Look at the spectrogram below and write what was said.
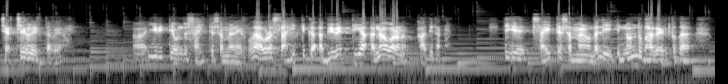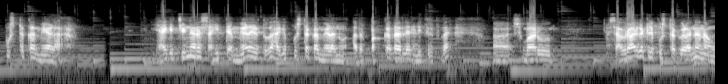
ಚರ್ಚೆಗಳಿರ್ತವೆ. ಈ ರೀತಿಯ ಒಂದು ಸಾಹಿತ್ಯ ಸಮ್ಮೇಳನ ಇರ್ತದೆ. ಅವರ ಸಾಹಿತ್ಯಿಕ ಅಭಿವ್ಯಕ್ತಿಯ ಅನಾವರಣ ಆ ದಿನ. ಹೀಗೆ ಸಾಹಿತ್ಯ ಸಮ್ಮೇಳನದಲ್ಲಿ ಇನ್ನೊಂದು ಭಾಗ ಇರ್ತದ, ಪುಸ್ತಕ ಮೇಳ. ಹೇಗೆ ಚಿಣ್ಣರ ಸಾಹಿತ್ಯ ಮೇಳ ಇರ್ತದ, ಹಾಗೆ ಪುಸ್ತಕ ಮೇಳನು ಅದರ ಪಕ್ಕದಲ್ಲೇ ನಡೀತಿರ್ತದೆ. ಸುಮಾರು ಸಾವಿರಾರು ಗಟ್ಟಲೆ ಪುಸ್ತಕಗಳನ್ನ ನಾವು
